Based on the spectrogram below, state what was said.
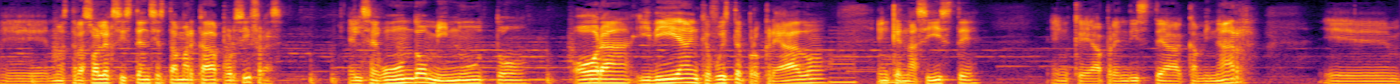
Eh, nuestra sola existencia está marcada por cifras. El segundo, minuto, hora y día en que fuiste procreado, en que naciste, en que aprendiste a caminar, eh,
